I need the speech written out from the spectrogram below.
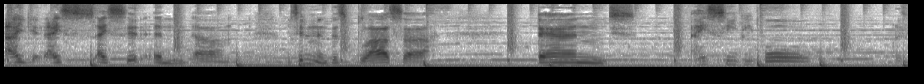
I, I, I sit and um, I'm sitting in this plaza and I see people with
